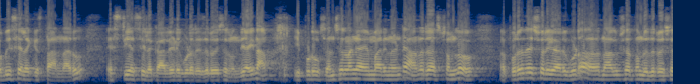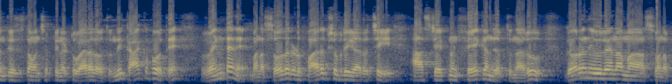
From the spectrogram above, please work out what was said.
ఓబీసీలకు ఇస్తా అన్నారు. ఎస్టీ ఎస్సీలకు ఆల్రెడీ కూడా రిజర్వేషన్ ఉంది. అయినా ఇప్పుడు సంచలనంగా ఏం మారిందంటే ఆంధ్ర రాష్ట్రంలో పురంధేశ్వరి గారు కూడా నాలుగు శాతం రిజర్వేషన్ తీసిస్తామని చెప్పినట్టు వైరల్ అవుతుంది. కాకపోతే వెంటనే మన సోదరుడు ఫారూక్ షుబ్లీ గారు వచ్చి ఆ స్టేట్మెంట్ ఫేక్ అని చెప్తున్నారు. గౌరవనీయులైన మా సోన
